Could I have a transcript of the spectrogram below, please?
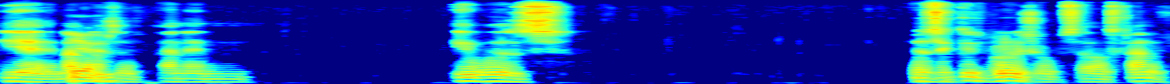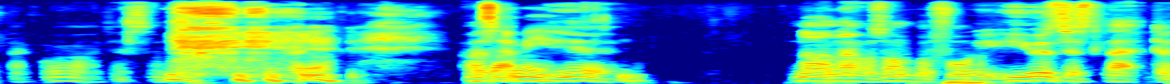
Yeah, that Yeah. was a, and then it was it was a good blowjob, so I was kind of like, wow, I guess. I'm- was I was that like, me? Yeah. No, no, it was on before you. You was just like the,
